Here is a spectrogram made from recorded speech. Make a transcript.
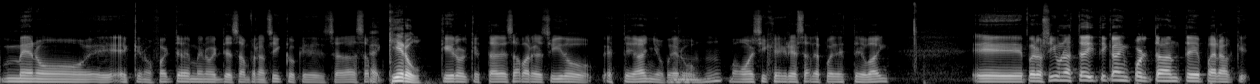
Menos eh, el que nos falta menos el de San Francisco que se da esa Eh, Kittle. Kittle, que está desaparecido este año, pero vamos a ver si regresa después de este bye. Eh, pero sí, una estadística importante para que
